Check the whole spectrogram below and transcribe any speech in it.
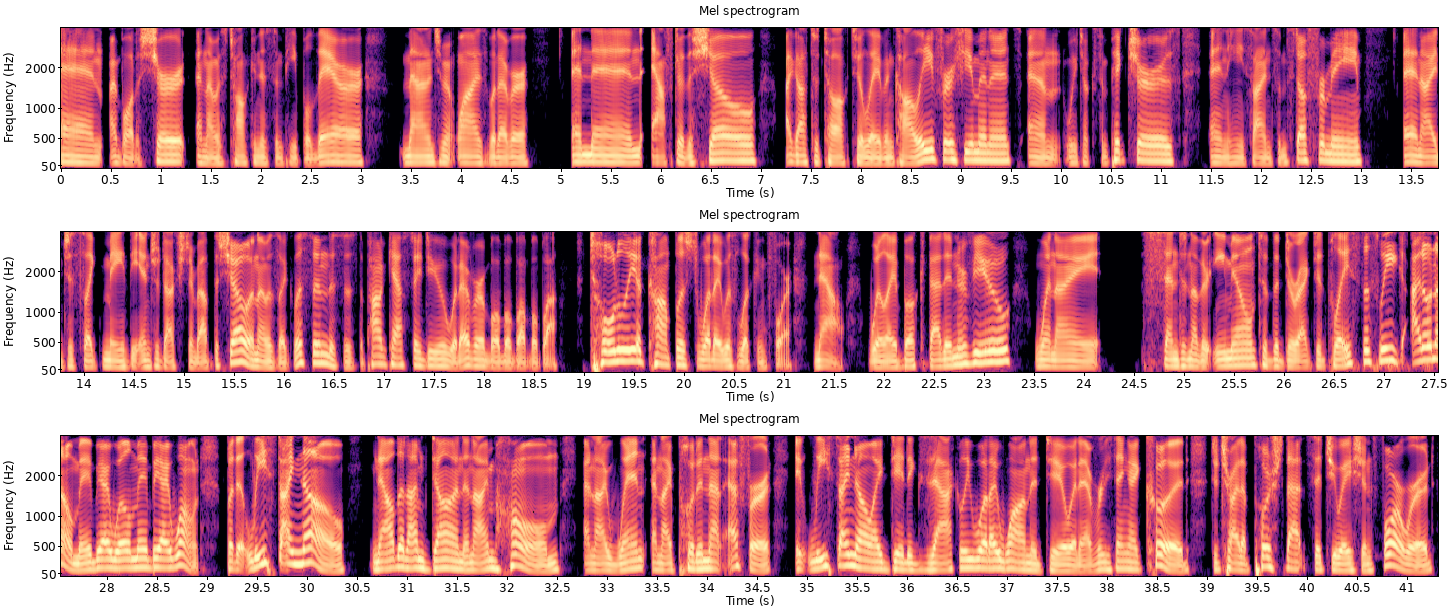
and I bought a shirt and I was talking to some people there, management wise, whatever. And then after the show, I got to talk to Leven Kali for a few minutes and we took some pictures and he signed some stuff for me. And I just like made the introduction about the show and I was like, listen, this is the podcast I do, whatever, blah, blah, blah, blah, blah. Totally accomplished what I was looking for. Now, will I book that interview when I send another email to the directed place this week? I don't know. Maybe I will, maybe I won't. But at least I know now that I'm done and I'm home and I went and I put in that effort, at least I know I did exactly what I wanted to and everything I could to try to push that situation forward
